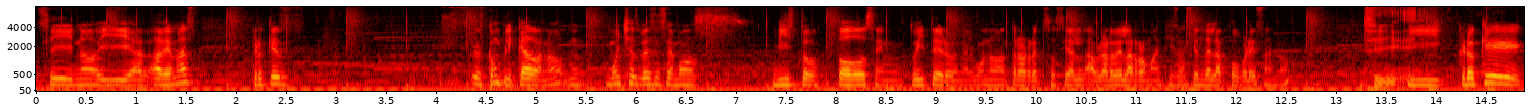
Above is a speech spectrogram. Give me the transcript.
Sí, no, y además creo que es, es complicado, ¿no? muchas veces hemos visto todos en Twitter o en alguna otra red social hablar de la romantización de la pobreza, ¿no? Y creo que,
